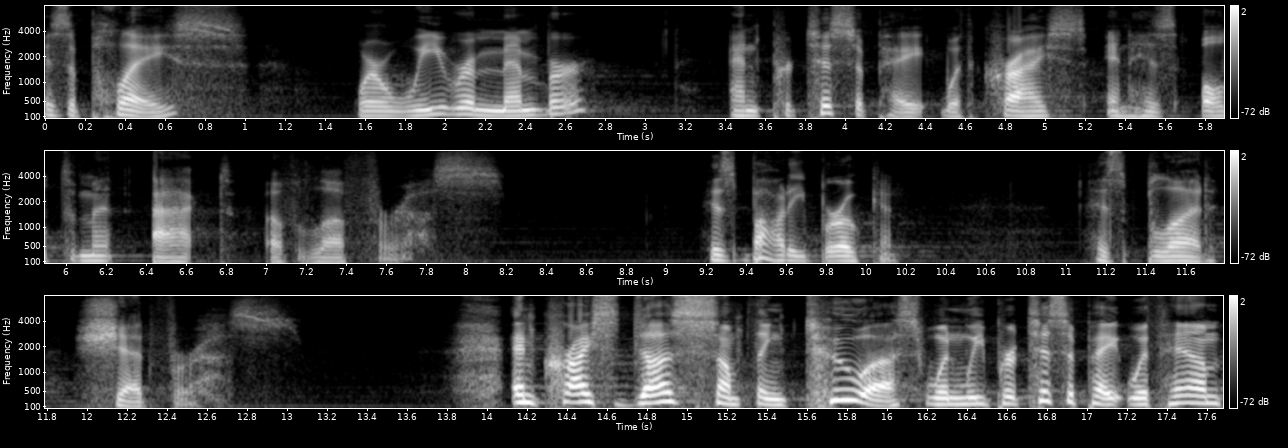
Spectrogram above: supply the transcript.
is a place where we remember and participate with Christ in his ultimate act of love for us. His body broken, his blood shed for us. And Christ does something to us when we participate with Him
